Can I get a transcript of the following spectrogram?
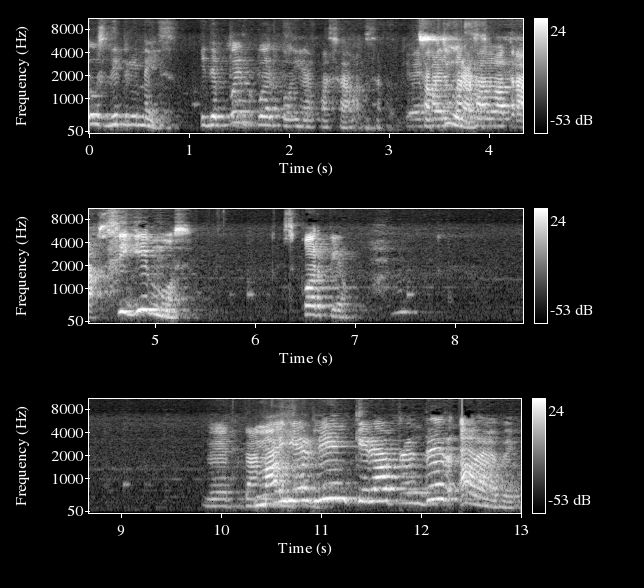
os depriméis. Y después el cuerpo ya pasa. Que deja el Facturas. pasado atrás. Seguimos. Scorpio. Mayerlin quiere aprender árabe.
